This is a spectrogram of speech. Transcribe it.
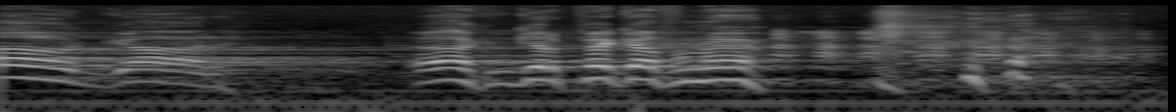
Oh, God. I can get a pickup from there.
